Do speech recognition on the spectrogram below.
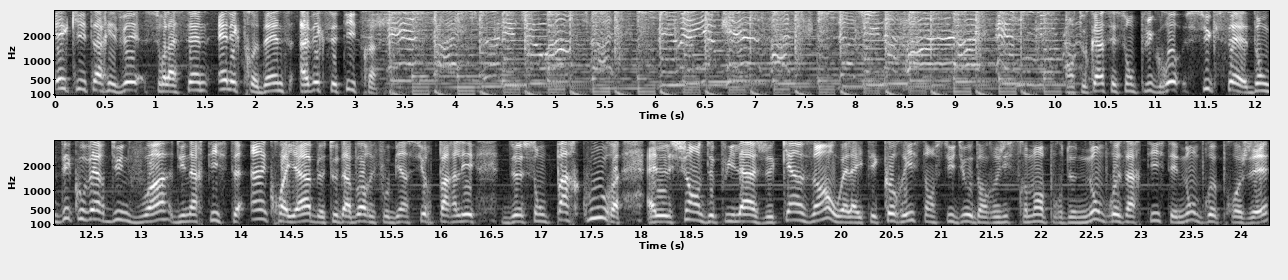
Et qui est arrivé sur la scène Electro Dance avec ce titre. Tout cas, c'est son plus gros succès. Donc, découverte d'une voix, d'une artiste incroyable. Tout d'abord, il faut bien sûr parler de son parcours. Elle chante depuis l'âge de 15 ans où elle a été choriste en studio d'enregistrement pour de nombreux artistes et nombreux projets.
